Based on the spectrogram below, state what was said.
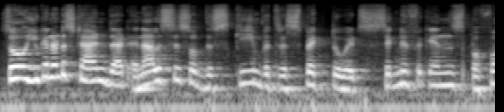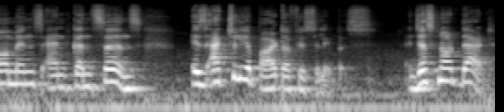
So you can understand that analysis of the scheme with respect to its significance, performance and concerns is actually a part of your syllabus. And just not that.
